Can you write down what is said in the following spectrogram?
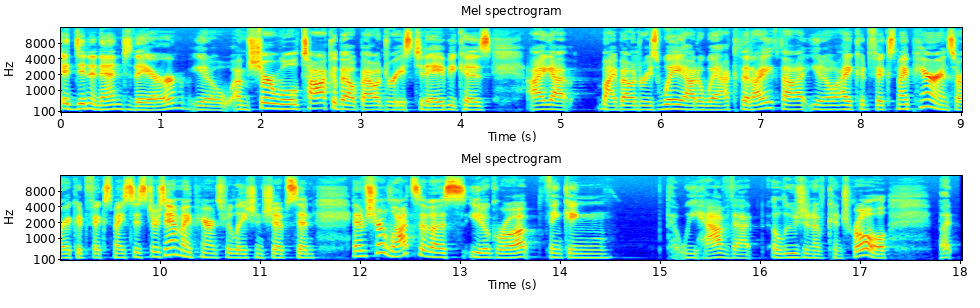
it didn't end there. You know, I'm sure we'll talk about boundaries today because I got my boundaries way out of whack that I thought, you know, I could fix my parents or I could fix my sisters and my parents' relationships. And and I'm sure lots of us, you know, grow up thinking that we have that illusion of control. But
